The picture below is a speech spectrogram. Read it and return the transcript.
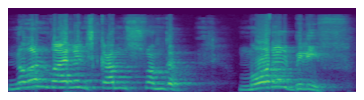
Non-violence comes from the moral belief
